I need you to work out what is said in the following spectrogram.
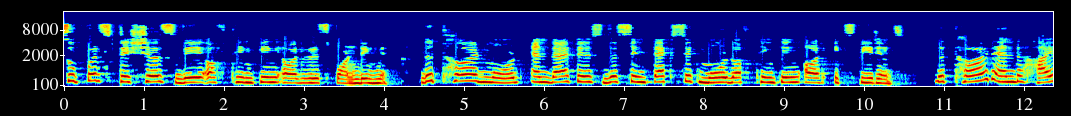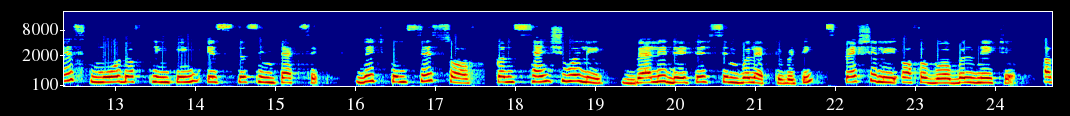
سپرسٹیشیس وے آف تھنکنگ اور ریسپونڈنگ میں the third mode and that is the syntaxic mode of thinking اور experience The third and the highest mode of thinking is the syntactic, which consists of consensually validated symbol activity, especially of a verbal nature. A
